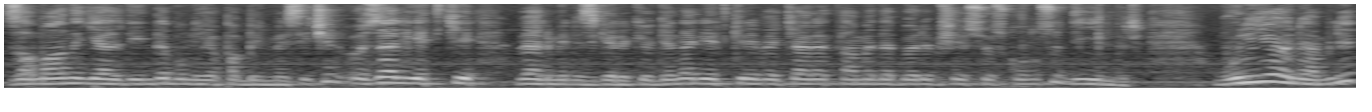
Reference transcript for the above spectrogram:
zamanı geldiğinde bunu yapabilmesi için özel yetki vermeniz gerekiyor. Genel yetkili vekaletnamede böyle bir şey söz konusu değildir. Bu niye önemli?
